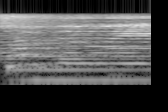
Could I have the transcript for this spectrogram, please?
Something we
